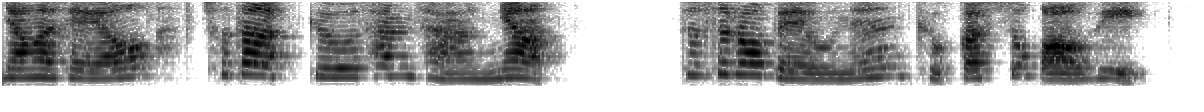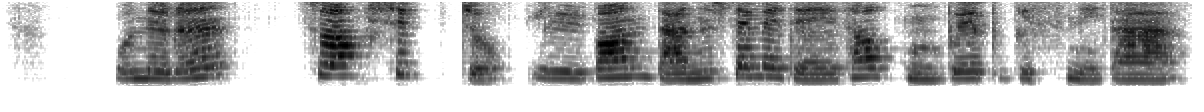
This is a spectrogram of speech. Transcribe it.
안녕하세요. 초등학교 3, 4학년 스스로 배우는 교과 속 어휘. 오늘은 수학 10쪽 1번 나눗셈에 대해서 공부해 보겠습니다.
